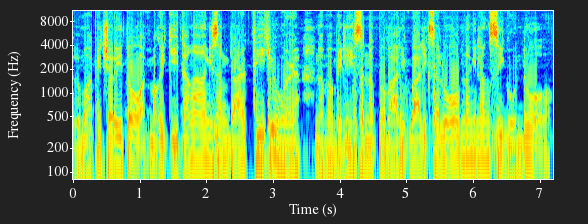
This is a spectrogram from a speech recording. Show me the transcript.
Lumapit siya rito at makikita nga ang isang dark figure na mabilis na nagpabalik-balik sa loob ng ilang segundo.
